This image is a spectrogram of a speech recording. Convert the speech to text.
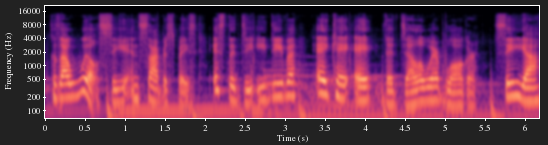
because I will see you in cyberspace. It's the DE Diva, aka the Delaware blogger. See ya.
